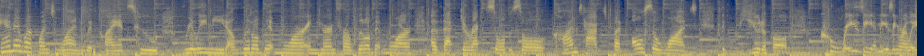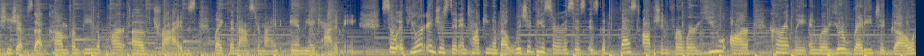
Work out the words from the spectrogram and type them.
And I work one to one with clients who really need a little bit more and yearn for a little bit more of that direct soul to soul contact, but also want the beautiful crazy amazing relationships that come from being a part of tribes like the Mastermind and the Academy. So, if you're interested in talking about which of these services is the best option for where you are currently and where you're ready to go,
